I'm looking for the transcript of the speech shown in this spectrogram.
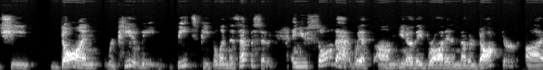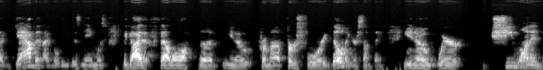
she Dawn repeatedly beats people in this episode. And you saw that with, um, you know, they brought in another doctor, uh, Gavin, I believe his name was, the guy that fell off the, you know, from a first floor building or something, you know, where she wanted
